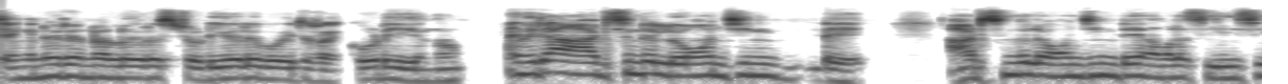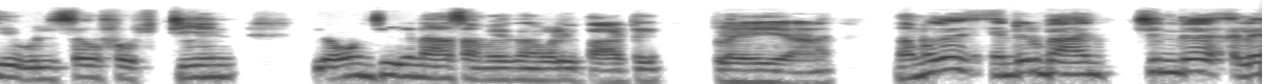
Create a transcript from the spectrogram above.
ചെങ്ങന്നൂർ എന്നുള്ള ഒരു സ്റ്റുഡിയോയിൽ പോയിട്ട് റെക്കോർഡ് ചെയ്യുന്നു. എന്നിട്ട് ആർട്സിന്റെ ലോഞ്ചിങ് ഡേ ആർട്സിന്റെ ലോഞ്ചിങ് ഡേ നമ്മൾ C C Utsav fifteen launch ചെയ്യുന്ന ആ സമയത്ത് നമ്മൾ ഈ പാട്ട് പ്ലേ ചെയ്യാണ്. നമുക്ക് എന്റെ ഒരു ബാച്ചിന്റെ അല്ലെ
